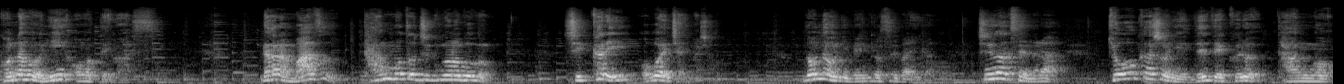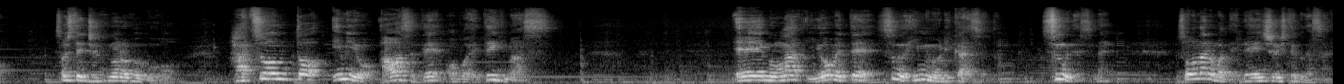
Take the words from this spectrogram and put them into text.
こんな風に思っています。だからまず単語と熟語の部分しっかり覚えちゃいましょう。どんな風に勉強すればいいか。中学生なら教科書に出てくる単語そして熟語の部分を発音と意味を合わせて覚えていきます。英語が読めてすぐ意味も理解すると。すぐですね。そうなるまで練習してください。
